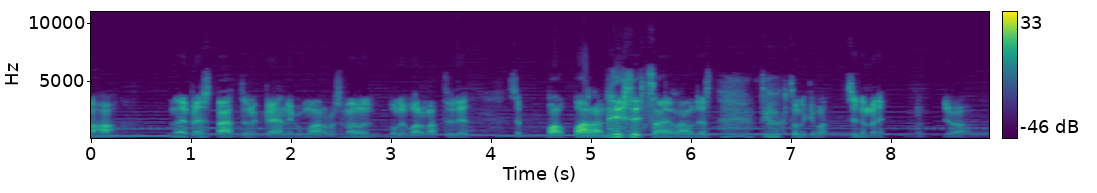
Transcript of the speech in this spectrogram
Aha. No eipä se päättynytkään ennen kuin mä arvasin. Mä olin, varma tyyli, että se pa parani sit sairaudesta. Se oli kiva. Sinne meni. Joo.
